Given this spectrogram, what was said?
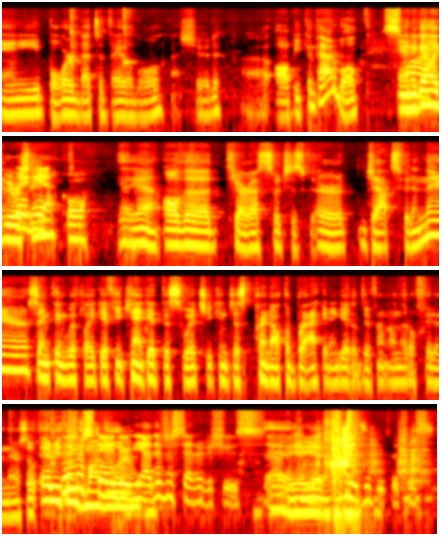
any board that's available. That should uh, all be compatible. And again, like we were Good saying, idea. Cool. Yeah, yeah. All the TRS switches or jacks fit in there. Same thing with like if you can't get the switch, you can just print out the bracket and get a different one that'll fit in there. So Those are modular. standard. Yeah, those are standard issues. So Yeah, you yeah, yeah. get- you get zippy switches.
